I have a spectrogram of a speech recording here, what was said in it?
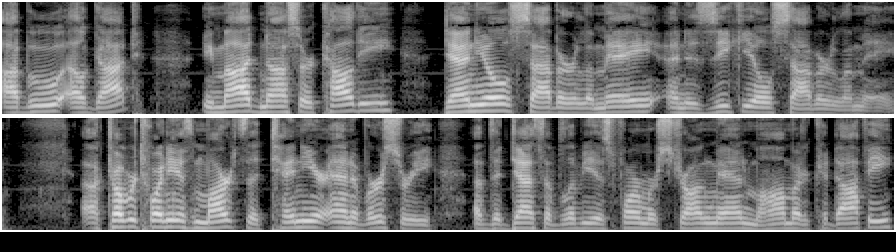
Abu Elgat, Imad Nasser Kaldi, Daniel Saber LeMay, and Ezekiel Saber LeMay. October 20th marked the 10 year anniversary of the death of Libya's former strongman Muammar Gaddafi.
